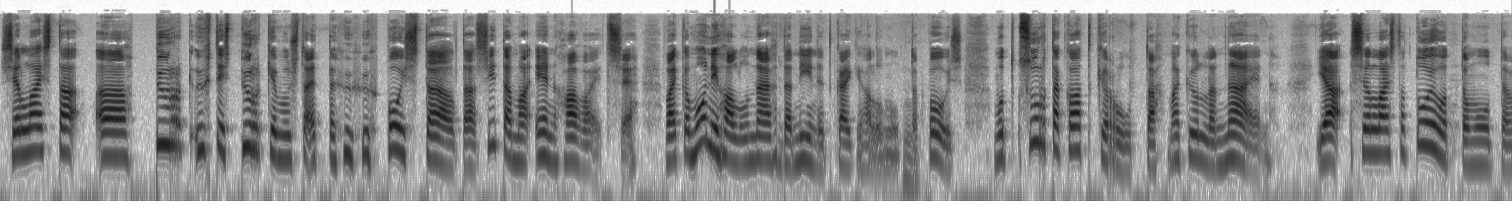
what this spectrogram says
sellaista ää, pyr, yhteistä pyrkimystä, että hy, hy, pois täältä, sitä mä en havaitse. Vaikka moni haluaa nähdä niin, että kaikki haluaa muuttaa hmm. pois. Mutta suurta katkeruutta mä kyllä näen. Ja sellaista toivottomuutta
